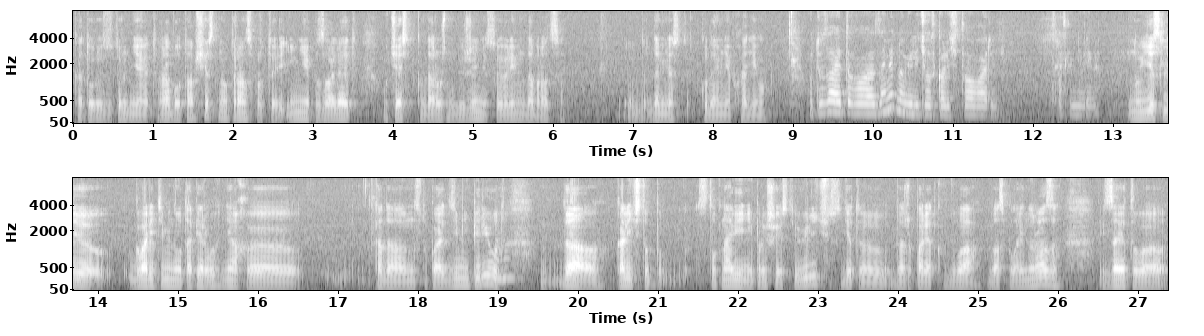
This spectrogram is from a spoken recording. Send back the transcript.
которые затрудняют работу общественного транспорта и не позволяют участникам дорожного движения своевременно добраться э, до- места, куда им необходимо. Вот из-за этого заметно увеличилось количество аварий в последнее время? Ну, если говорить именно вот о первых днях, э, когда наступает зимний период, да, количество столкновений, происшествий увеличится где-то даже порядка в два, два с половиной раза. Из-за этого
